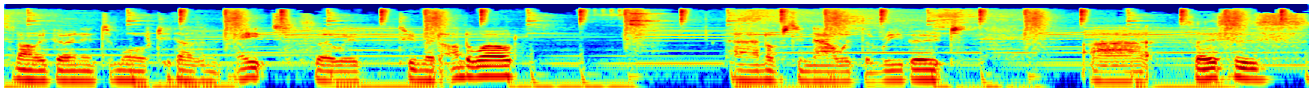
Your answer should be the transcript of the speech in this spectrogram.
so now we're going into more of 2008 so with Tomb Raider Underworld and obviously now with the reboot. Uh, so this is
